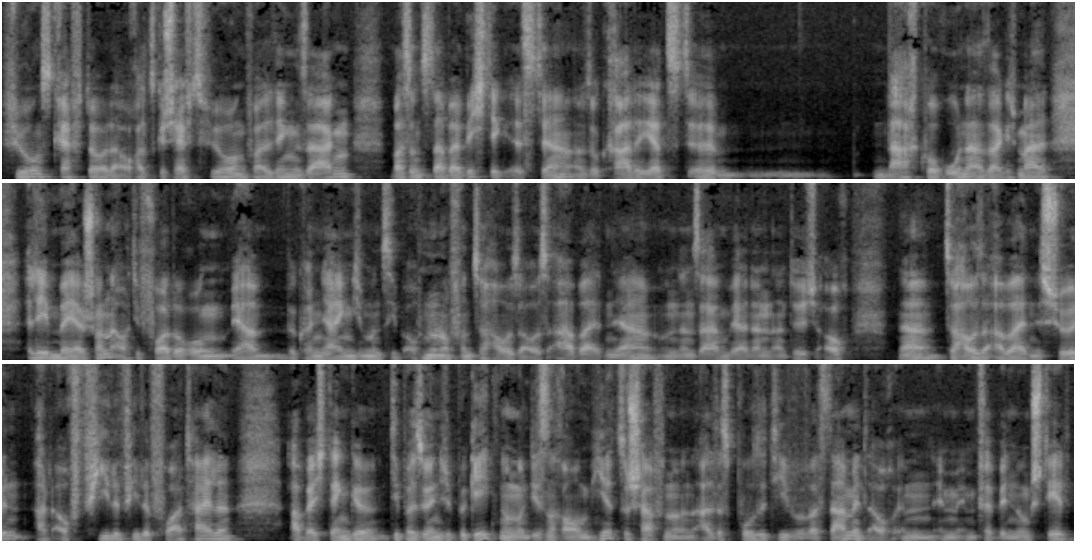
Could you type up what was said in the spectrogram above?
Führungskräfte oder auch als Geschäftsführung vor allen Dingen sagen, was uns dabei wichtig ist. Ja? Also gerade jetzt ähm, nach Corona, sage ich mal, erleben wir ja schon auch die Forderung, ja, wir können ja eigentlich im Prinzip auch nur noch von zu Hause aus arbeiten, ja. Und dann sagen wir dann natürlich auch, na, zu Hause arbeiten ist schön, hat auch viele, viele Vorteile. Aber ich denke, die persönliche Begegnung und diesen Raum hier zu schaffen und all das Positive, was damit auch in, in, in Verbindung steht,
